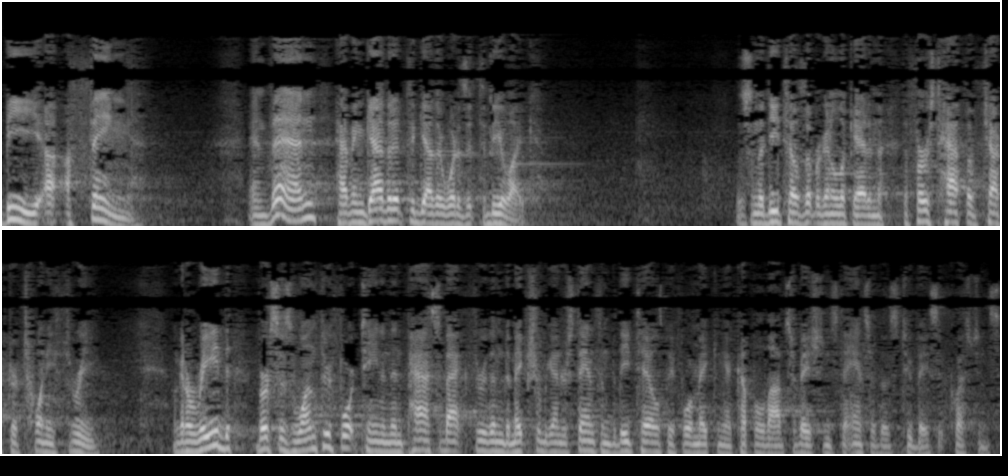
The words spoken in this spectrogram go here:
be a, a thing? And then, having gathered it together, what is it to be like? Those are some of the details that we're going to look at in the, the first half of chapter 23. I'm going to read verses 1 through 14 and then pass back through them to make sure we understand some of the details before making a couple of observations to answer those two basic questions.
